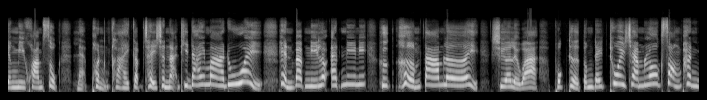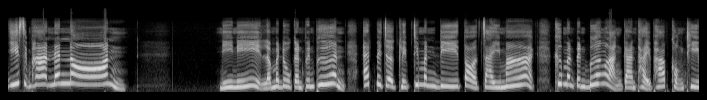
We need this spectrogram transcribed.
ยังมีความสุขและผ่อนคลายกับชัยชนะที่ได้มาด้วย เห็นแบบนี้แล้วแอดนี่นี่ฮึกเหิมตามเลย เชื่อเลยว่า พวกเธอต้องได้ถ้วยแชมป์โลก 2025 แน่นอน นี่นี่แล้วมาดูกันเพื่อนๆ แอดไปเจอคลิปที่มันดีต่อใจมาก คือมันเป็นเบื้องหลังการถ่ายภาพของทีม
